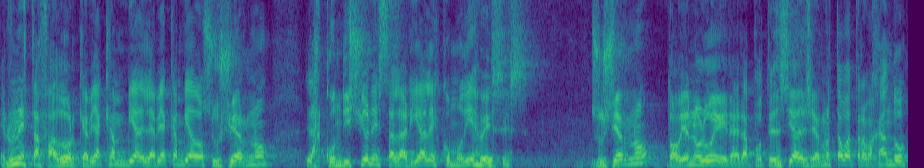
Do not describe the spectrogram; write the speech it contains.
era un estafador que había cambiado, le había cambiado a su yerno las condiciones salariales como 10 veces. Su yerno todavía no lo era, era potencial, el yerno estaba trabajando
